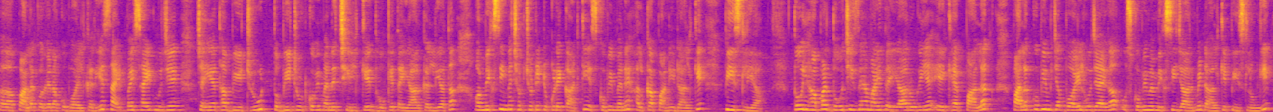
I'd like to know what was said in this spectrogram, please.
पालक वगैरह को बॉयल करिए। साइड बाई साइड मुझे चाहिए था बीट रूट तो बीट रूट को भी मैंने छील के धो के तैयार कर लिया था और मिक्सी में छोटे छोटे टुकड़े काट के इसको भी मैंने हल्का पानी डाल के पीस लिया। तो यहाँ पर दो चीज़ें हमारी तैयार हो गई हैं। एक है पालक। पालक को भी जब बॉईल हो जाएगा, उसको भी मैं मिक्सी जार में डाल के पीस लूँगी।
